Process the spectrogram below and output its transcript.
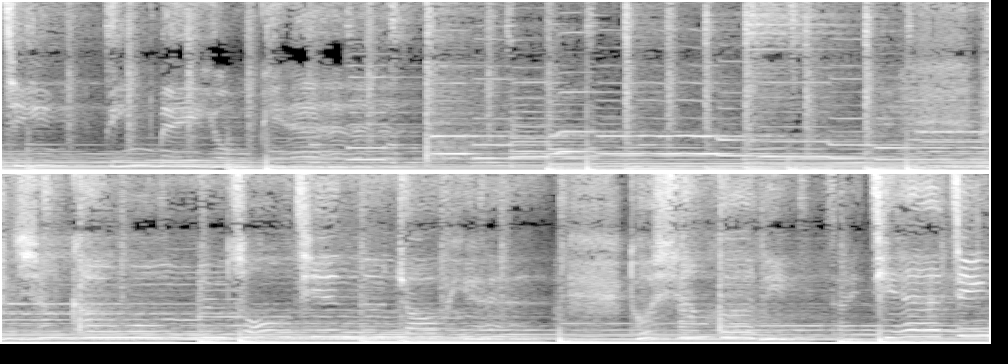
竟并没有变。很想看我们从前的照片多想和你再接近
